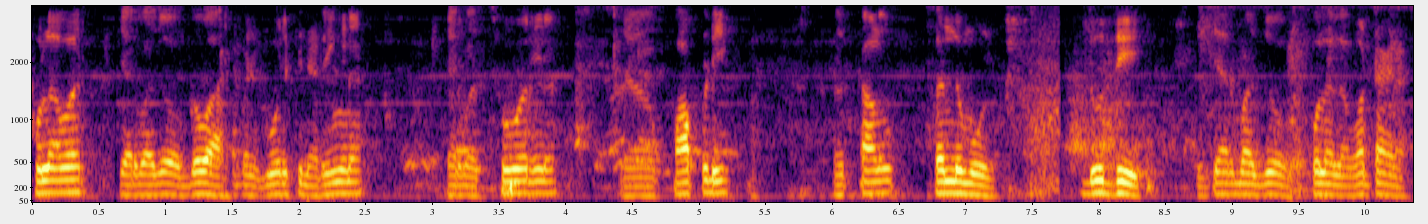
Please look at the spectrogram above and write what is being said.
ફુલાવર, ત્યારબાદ જો ગવાર, આપણે ગોરખીના રીંગણા, ત્યારબાદ સુવર્ણ પાપડી, રતાળું, કંદમૂળ, દૂધી, ત્યારબાદ જો ફોલેલા વટાણા.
